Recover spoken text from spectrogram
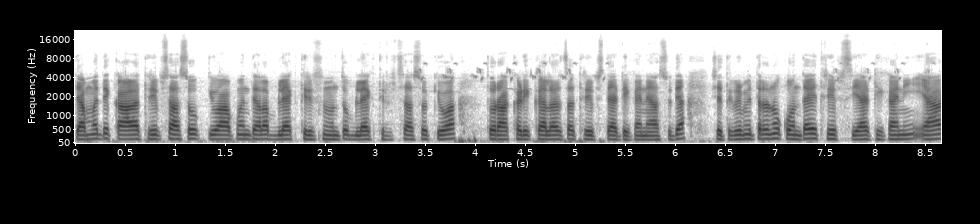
त्यामध्ये काळा थ्रिप्स असो किंवा आपण त्याला ब्लॅक थ्रिप्स म्हणतो. ब्लॅक थ्रिप्स असो किंवा तो राखाडी कलरचा थ्रिप्स त्या ठिकाणी असू द्या. शेतकरी मित्रांनो कोणताही थ्रिप्स या ठिकाणी या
